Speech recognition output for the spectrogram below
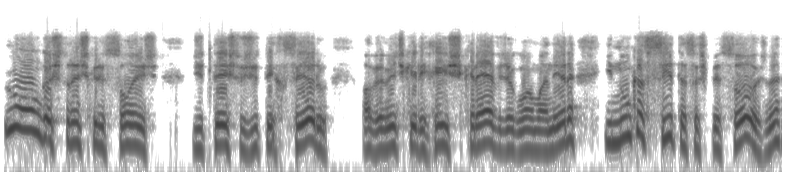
longas transcrições de textos de terceiro, obviamente que ele reescreve de alguma maneira e nunca cita essas pessoas, né?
